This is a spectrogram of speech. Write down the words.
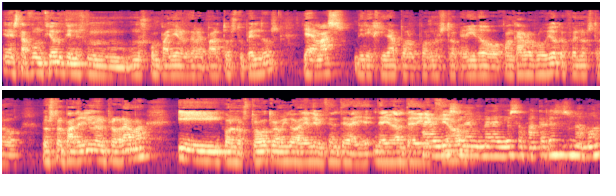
en esta función tienes unos compañeros de reparto estupendos y además dirigida por, por, nuestro querido Juan Carlos Rubio, que fue nuestro, nuestro padrino en el programa, y con nuestro otro amigo Daniel de Vicente de, ayudante de dirección. Maravilloso, Dani, maravilloso. Juan Carlos es un amor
